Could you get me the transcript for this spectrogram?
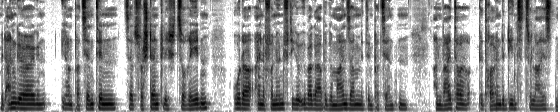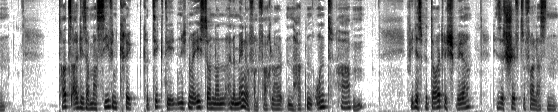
mit Angehörigen ihren Patientinnen selbstverständlich zu reden oder eine vernünftige Übergabe gemeinsam mit dem Patienten an weitere betreuende Dienste zu leisten. Trotz all dieser massiven Kritik, die nicht nur ich, sondern eine Menge von Fachleuten hatten und haben, fiel es mir deutlich schwer, dieses Schiff zu verlassen.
